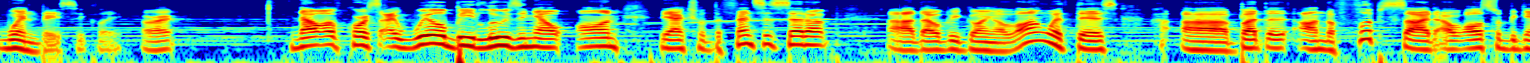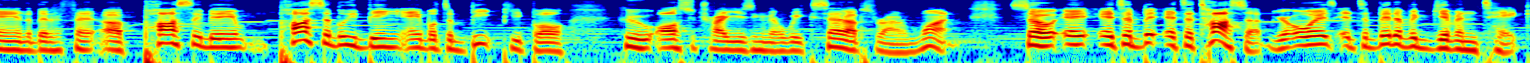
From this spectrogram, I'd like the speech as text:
win, basically. All right. Now, of course, I will be losing out on the actual defensive setup uh, that will be going along with this. Uh, but the, on the flip side, I'll also be gaining the benefit of possibly being, possibly being able to beat people who also try using their weak setups round one. So it, it's a bit, it's a toss up. You're always, it's a bit of a give and take.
